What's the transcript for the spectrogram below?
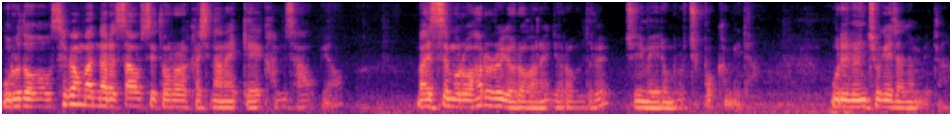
오늘도 새벽 만나를 싸울 수 있도록 허락하신 하나님께 감사하고요. 말씀으로 하루를 열어가는 여러분들을 주님의 이름으로 축복합니다. 우리는 은총의 자녀입니다.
